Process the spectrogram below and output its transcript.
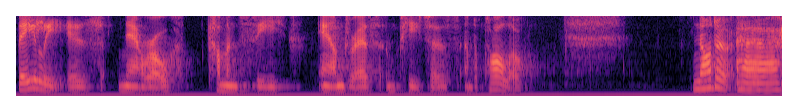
Bailey is narrow, come and see Andres and Peters and Apollo. Not a, uh,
